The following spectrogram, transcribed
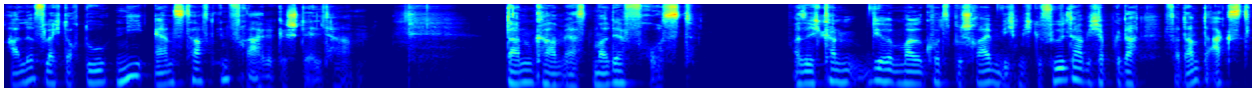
alle, vielleicht auch du, nie ernsthaft in Frage gestellt haben. Dann kam erstmal der Frust. Also ich kann dir mal kurz beschreiben, wie ich mich gefühlt habe. Ich habe gedacht, verdammte Axt,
